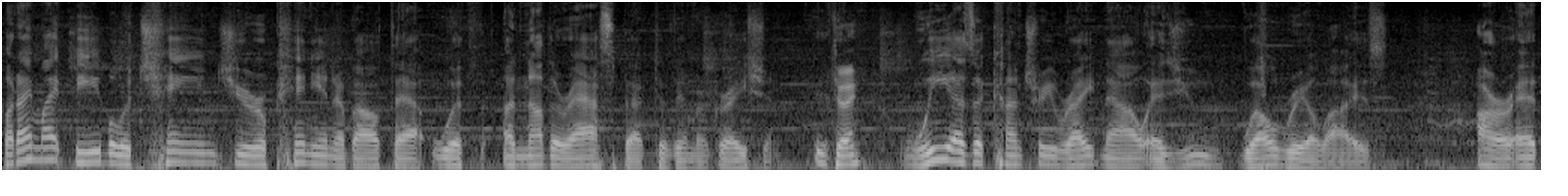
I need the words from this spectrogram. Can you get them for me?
But I might be able to change your opinion about that with another aspect of immigration. Okay. We as a country right now, as you well realize, are at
